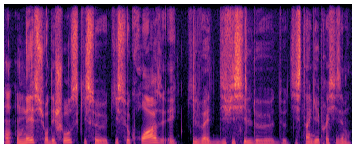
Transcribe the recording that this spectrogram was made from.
on, est sur des choses qui se, qui se croisent et qu'il va être difficile de distinguer précisément.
